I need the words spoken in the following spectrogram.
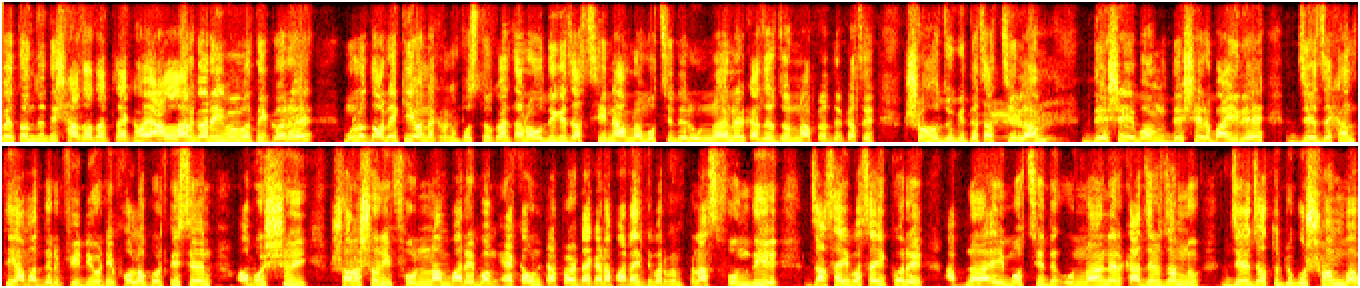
বেতন যদি সাত হাজার টাকা হয়, আল্লাহর ঘরে ইমামতি করে, মূলত অনেকেই অনেক রকম প্রস্তুত করেন আমরা ওদিকে যাচ্ছি না, আমরা মসজিদের উন্নয়নের কাজের জন্য আপনাদের কাছে সহযোগিতা চাচ্ছিলাম। দেশে এবং দেশের বাইরে যে যেখান থেকে আমাদের ভিডিওটি ফলো করতেছেন, অবশ্যই সরাসরি ফোন নাম্বার এবং অ্যাকাউন্টে আপনারা টাকাটা পাঠাইতে পারবেন প্লাস ফোন দিয়ে যাচাই বাছাই করে আপনারা এই মসজিদের উন্নয়নের কাজের জন্য যে যতটুকু সম্ভব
